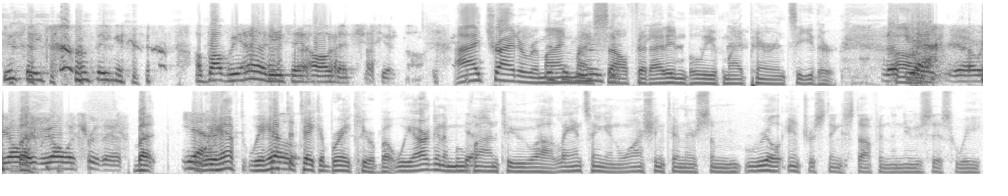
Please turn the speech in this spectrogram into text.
You say something about reality, they say, "Oh, that's just your thought." I try to remind myself that I didn't believe my parents either. That's Um, right. Yeah, we all but- we all went through that. But Yeah. we have to, we have to take a break here, but we are going to move Yeah. on to uh, Lansing and Washington. There's some real interesting stuff in the news this week,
